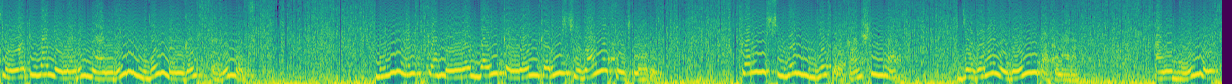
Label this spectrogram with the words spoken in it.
सुरुवातीला येणारी नांदी म्हणजे मंगलस्थळीच म्हणूनच त्या मंगलबाई कल्याणकरी शिवाला पोचणारी. कारण शिव म्हणजे प्रकाशणारा जगाला उजळून टाकणारा. आणि म्हणूनच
